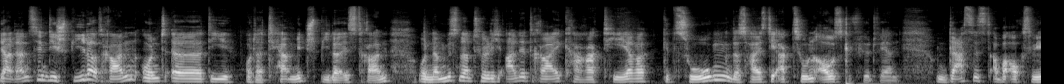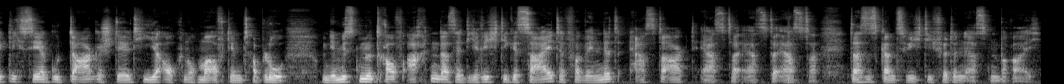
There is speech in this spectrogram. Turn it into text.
Ja, dann sind die Spieler dran und äh, die, oder der Mitspieler ist dran. Und dann müssen natürlich alle drei Charaktere gezogen, das heißt die Aktionen ausgeführt werden. Und das ist aber auch wirklich sehr gut dargestellt, hier auch nochmal auf dem Tableau. Und ihr müsst nur darauf achten, dass er die richtige Seite verwendet. Erster Akt, erster, erster, erster. Das ist ganz wichtig für den ersten Bereich.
